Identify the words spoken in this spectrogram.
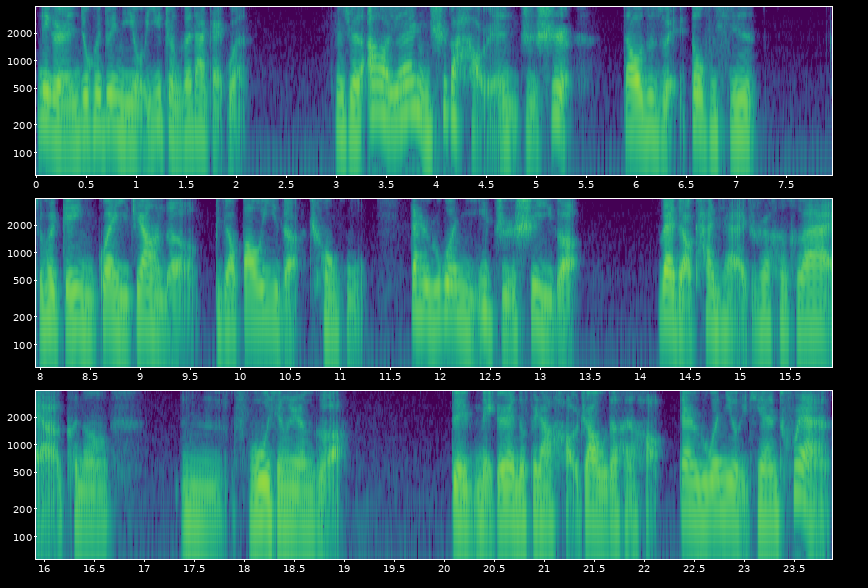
那个人就会对你有一整个大改观，就觉得啊，原来你是个好人，只是刀子嘴豆腐心，就会给你冠以这样的比较褒义的称呼。但是如果你一直是一个外表看起来就是很和蔼啊，可能嗯服务型人格，对每个人都非常好，照顾的很好。但是如果你有一天突然，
